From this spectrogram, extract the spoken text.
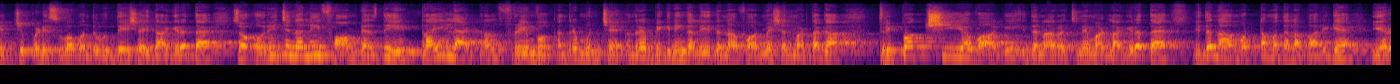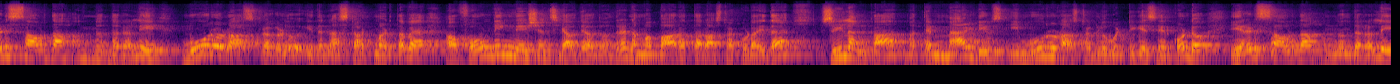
ಹೆಚ್ಚುಪಡಿಸುವ ಒಂದು ಉದ್ದೇಶ ಇದಾಗಿರುತ್ತೆ. So originally formed as the trilateral framework ಅಂದ್ರೆ ಮುಂಚೆ ಅಂದ್ರೆ ಅಂದರೆ ಬಿಗಿನಿಂಗಲ್ಲಿ ಇದನ್ನು ಫಾರ್ಮೇಷನ್ ಮಾಡಿದಾಗ ತ್ರಿಪಕ್ಷೀಯವಾಗಿ ಇದನ್ನು ರಚನೆ ಮಾಡಲಾಗಿರುತ್ತೆ. ಇದನ್ನು ಮೊಟ್ಟ ಮೊದಲ ಬಾರಿಗೆ ಎರಡು ಸಾವಿರದ ಹನ್ನೊಂದರಲ್ಲಿ ಮೂರು ರಾಷ್ಟ್ರಗಳು ಇದನ್ನು ಸ್ಟಾರ್ಟ್ ಮಾಡ್ತವೆ. ಆ ಫೌಂಡಿಂಗ್ ನೇಷನ್ಸ್ ಯಾವ್ದ್ಯಾವುದು ಅಂದರೆ ನಮ್ಮ ಭಾರತ ರಾಷ್ಟ್ರ ಕೂಡ ಇದೆ. ಶ್ರೀಲಂಕಾ ಮತ್ತು ಮ್ಯಾಲ್ಡೀವ್ಸ್ ಈ ಮೂರು ರಾಷ್ಟ್ರಗಳು ಒಟ್ಟಿಗೆ ಸೇರಿಕೊಂಡು ಎರಡು ಸಾವಿರದ ಹನ್ನೊಂದರಲ್ಲಿ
